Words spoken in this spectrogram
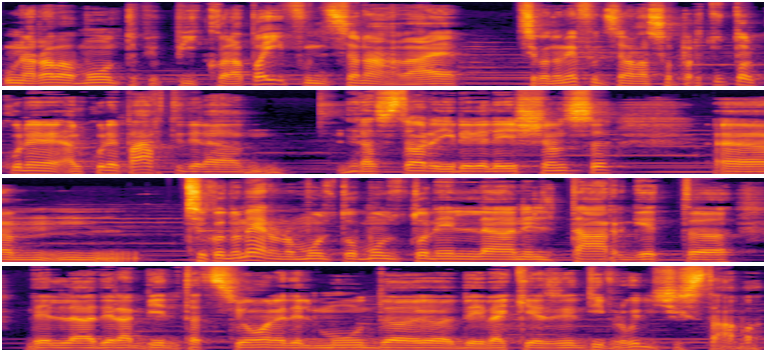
una roba molto più piccola, poi funzionava, eh secondo me funzionava soprattutto alcune, alcune parti della, della, storia di Revelations. Um, secondo me erano molto, molto nel, nel target del, dell'ambientazione, del mood eh, dei vecchi Resident Evil, quindi ci stava.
